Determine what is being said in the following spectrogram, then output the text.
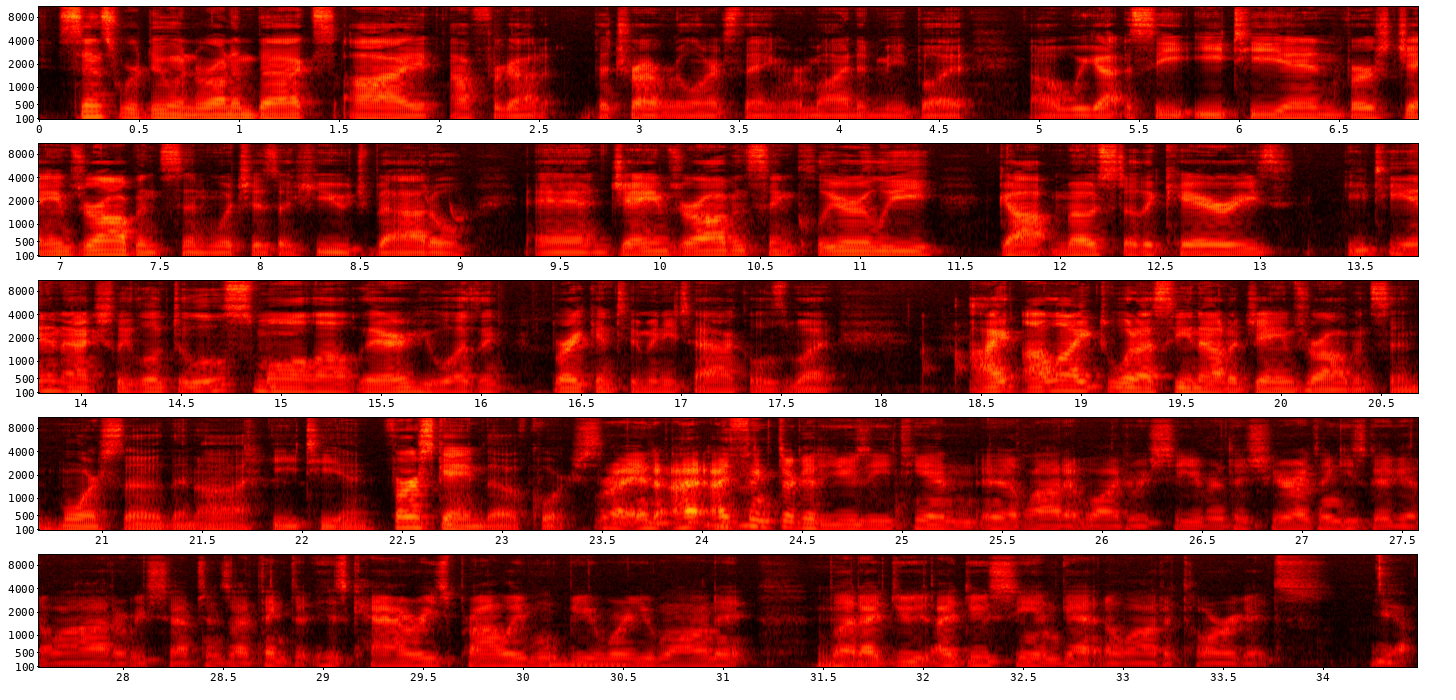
Since we're doing running backs, I I forgot the Trevor Lawrence thing reminded me, but uh, we got to see ETN versus James Robinson, which is a huge battle. And James Robinson clearly got most of the carries. ETN actually looked a little small out there. He wasn't breaking too many tackles, but I, I liked what I seen out of James Robinson more so than uh, ETN. First game though, of course. Right, and I, I think they're going to use ETN a lot at wide receiver this year. I think he's going to get a lot of receptions. I think that his carries probably won't be where you want it, mm-hmm. but I do I do see him getting a lot of targets. Yeah.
